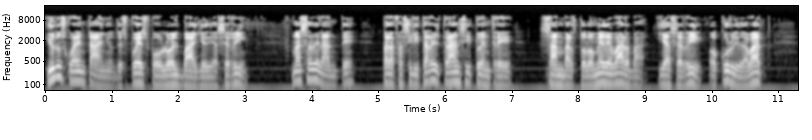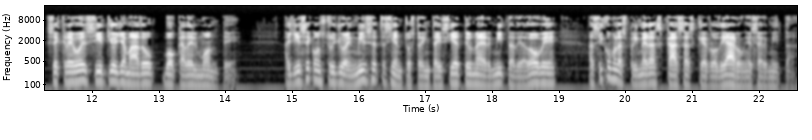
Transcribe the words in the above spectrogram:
y unos cuarenta años después pobló el Valle de Acerrí. Más adelante, para facilitar el tránsito entre San Bartolomé de Barba y Acerrí o Curridabat, se creó el sitio llamado Boca del Monte. Allí se construyó en 1737 una ermita de adobe, así como las primeras casas que rodearon esa ermita.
